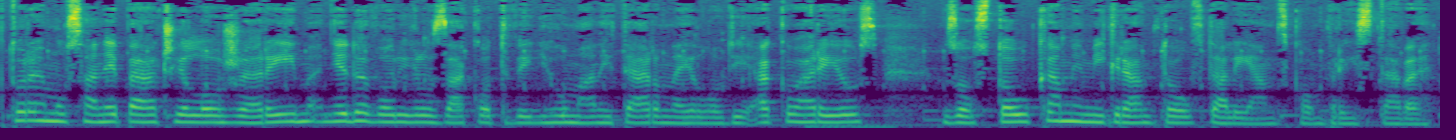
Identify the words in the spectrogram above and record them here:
ktorému sa nepáčilo, že Rím nedovolil zakotviť humanitárnej lodi Aquarius so stovkami migrantov v talianskom prístave.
